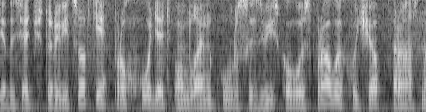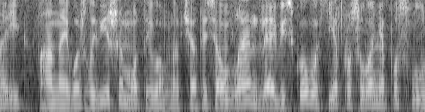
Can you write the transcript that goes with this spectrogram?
54% проходять онлайн курси з військової справи хоча б раз на рік. А найважливішим мотивом навчатися онлайн для військових є просування по службі,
